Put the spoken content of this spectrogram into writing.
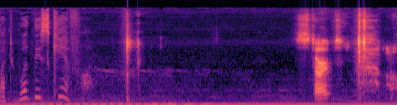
But what this key for? Start. oh,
